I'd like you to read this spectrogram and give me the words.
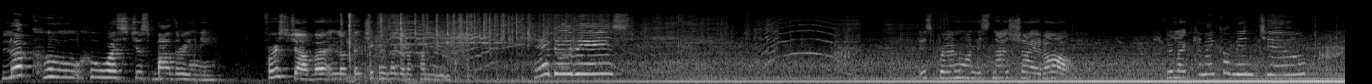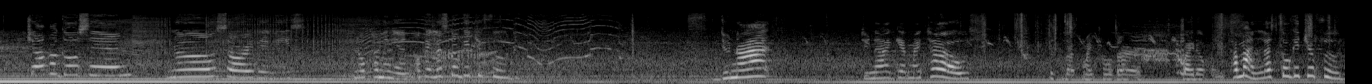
Look who, who was just bothering me. First Java and look, the chickens are gonna come in. Hey babies! This brown one is not shy at all. They're like, can I come in too? Java goes in. No, sorry babies. No coming in. Okay, let's go get your food. Do not, do not get my toes. Just look, my toes are wide open. Come on, let's go get your food.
